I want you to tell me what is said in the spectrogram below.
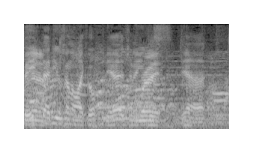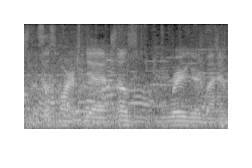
bait yeah. that he was gonna like go for the edge, and he Right. just yeah, that's so smart. Yeah, that was very good by him.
